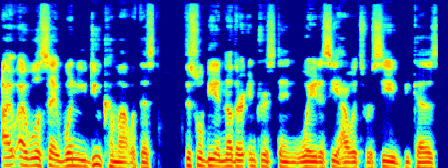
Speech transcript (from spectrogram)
I, I will say when you do come out with this this will be another interesting way to see how it's received because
